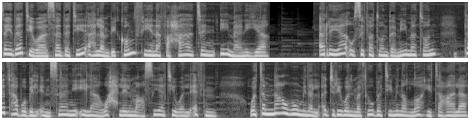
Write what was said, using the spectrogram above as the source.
سيداتي وسادتي أهلا بكم في نفحات إيمانية. الرياء صفة ذميمة تذهب بالإنسان إلى وحل المعصية والإثم وتمنعه من الأجر والمثوبة من الله تعالى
